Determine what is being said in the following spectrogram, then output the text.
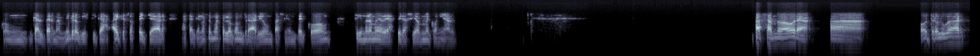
con, que alternan microquísticas, hay que sospechar, hasta que no se muestre lo contrario, un paciente con síndrome de aspiración meconial. Pasando ahora a otro lugar,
